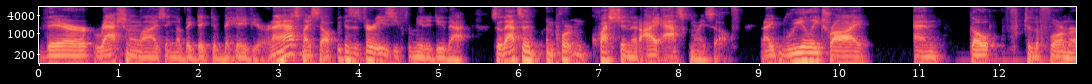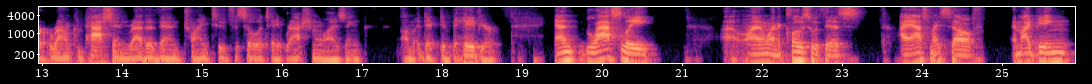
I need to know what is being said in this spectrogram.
their rationalizing of addictive behavior? And I ask myself because it's very easy for me to do that. So that's an important question that I ask myself. I really try and go to the former around compassion rather than trying to facilitate rationalizing um, addictive behavior. And lastly, I want to close with this. I ask myself, am I being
